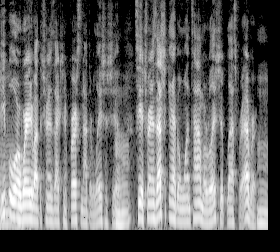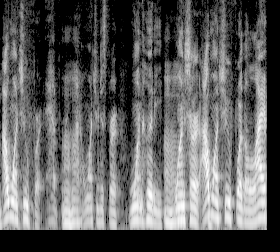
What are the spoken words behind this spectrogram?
People mm. are worried about the transaction first, not the relationship. Mm-hmm. See, a transaction can happen one time. A relationship lasts forever. Mm. I want you forever. Mm-hmm. I don't want you just for one hoodie, mm-hmm. one shirt. I want you for the life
